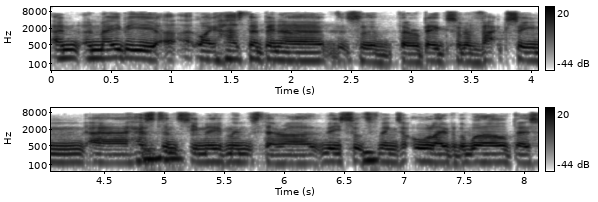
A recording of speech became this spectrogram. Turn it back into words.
And, and maybe, uh, like, has there been a, sort of, there are big sort of vaccine uh, hesitancy movements. There are these sorts of things all over the world. There's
